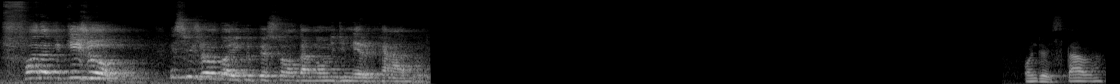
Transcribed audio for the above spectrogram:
Fora de que jogo? Esse jogo aí que o pessoal dá nome de mercado. Onde eu estava?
